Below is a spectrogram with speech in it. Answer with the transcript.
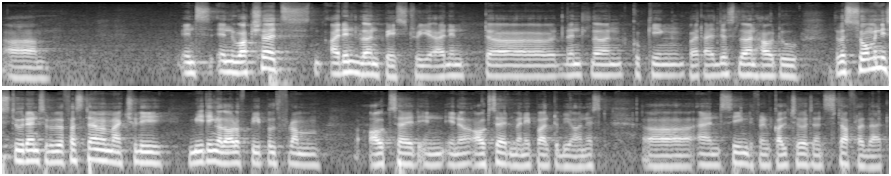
Um, in, in WGSHA, I didn't learn pastry, I didn't, uh, didn't learn cooking, but I just learned how to, there were so many students, it was the first time I'm actually meeting a lot of people from outside, in, you know, outside Manipal, to be honest, uh, and seeing different cultures and stuff like that.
